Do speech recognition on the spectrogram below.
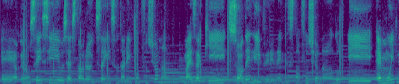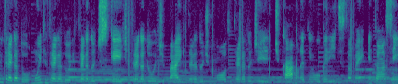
é, eu não sei se os restaurantes aí em Santarém estão funcionando, mas aqui só delivery, né? Eles estão funcionando e é muito entregador, muito entregador. Entregador de skate, entregador de bike, entregador de moto, entregador de, de carro, né? Tem o Uber Eats também. Então, assim,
